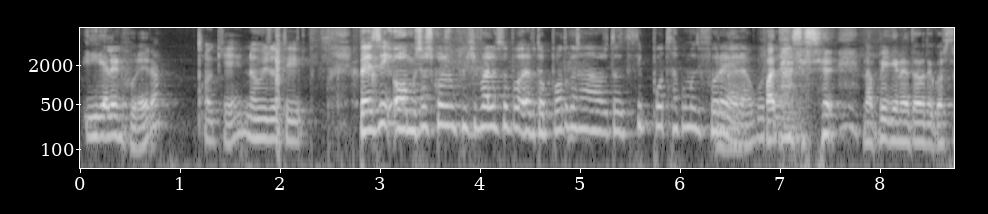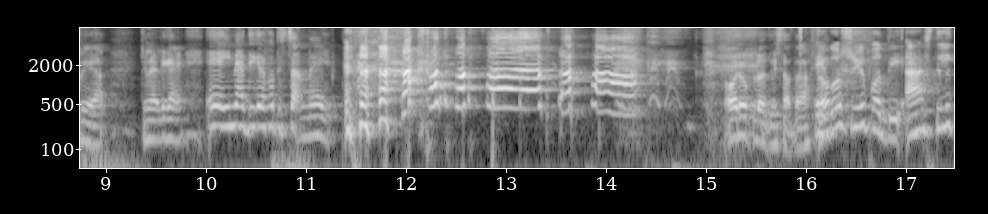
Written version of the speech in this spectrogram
Η Ελένη Φουρέιρα, Οκ, νομίζω ότι. Παίζει ο μισός κόσμος που έχει βάλει αυτό το- αυτό το podcast να ρωτηθεί πότε θα πούμε τη Φουρέιρα. Ναι, οπότε- Φαντάζεσαι να πήγαινε τώρα το 23 και να λέγανε Ε, είναι αντίγραφο της Chanel. Ωραίο plot twist θα ήταν αυτό. Εγώ σου είπα ότι αν, στείλει,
